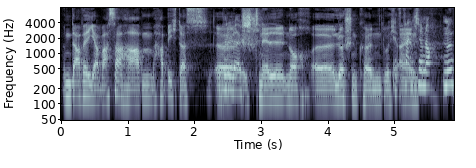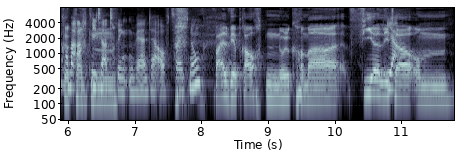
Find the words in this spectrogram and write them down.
und da wir ja Wasser haben, habe ich das äh, schnell noch äh, löschen können durch Jetzt ein ich nur noch 0,8 Liter trinken während der Aufzeichnung. Weil wir brauchten 0,4 Liter, ja. um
